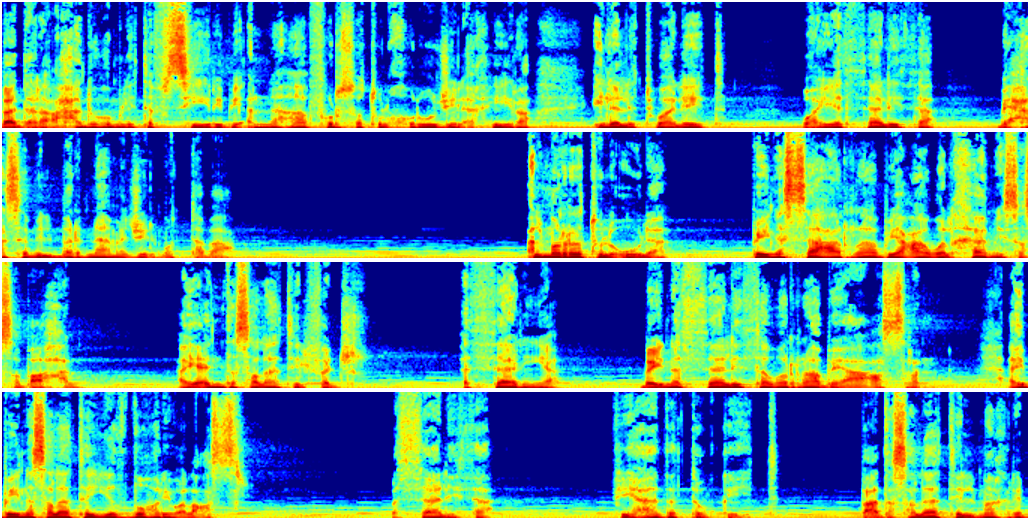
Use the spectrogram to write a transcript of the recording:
بادر أحدهم لتفسير بأنها فرصة الخروج الأخيرة إلى التواليت وهي الثالثة بحسب البرنامج المتبع. المرة الأولى بين الساعة الرابعة والخامسة صباحا أي عند صلاة الفجر. الثانية بين الثالثه والرابعه عصرا أي بين صلاتي الظهر والعصر. والثالثة في هذا التوقيت بعد صلاة المغرب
